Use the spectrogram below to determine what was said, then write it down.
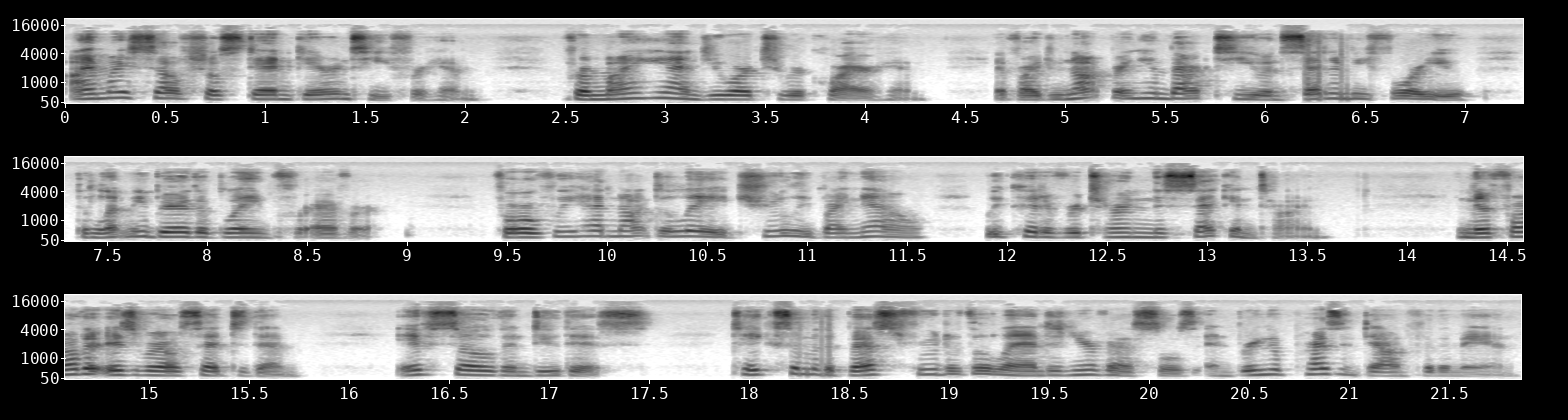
I myself shall stand guarantee for him. From my hand you are to require him. If I do not bring him back to you and set him before you, then let me bear the blame forever. For if we had not delayed, truly by now we could have returned the second time. And their father Israel said to them, If so, then do this. Take some of the best fruit of the land in your vessels, and bring a present down for the man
